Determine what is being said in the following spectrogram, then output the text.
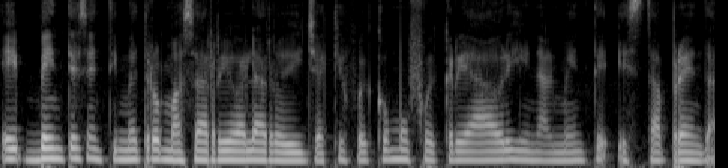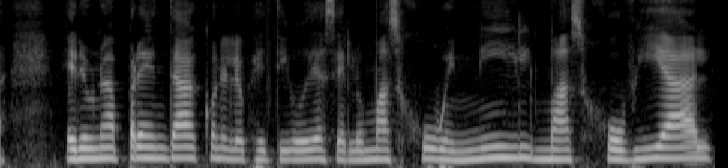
20 eh, centímetros más arriba de la rodilla, que fue como fue creada originalmente esta prenda. Era una prenda con el objetivo de hacerlo más juvenil, más jovial.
